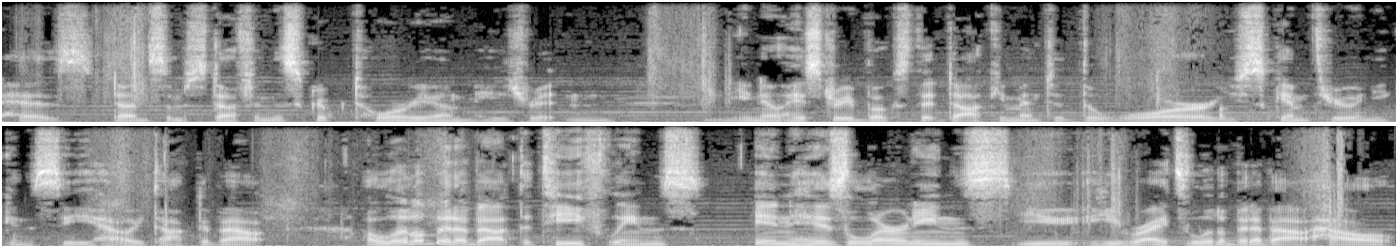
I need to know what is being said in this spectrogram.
has done some stuff in the scriptorium. He's written, you know, history books that documented the war. You skim through and you can see how he talked about a little bit about the tieflings. In his learnings, you, he writes a little bit about how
